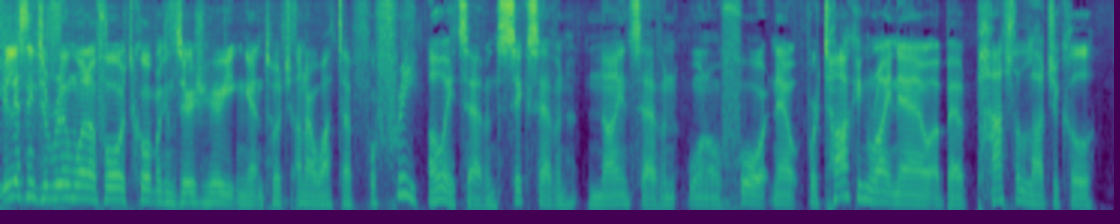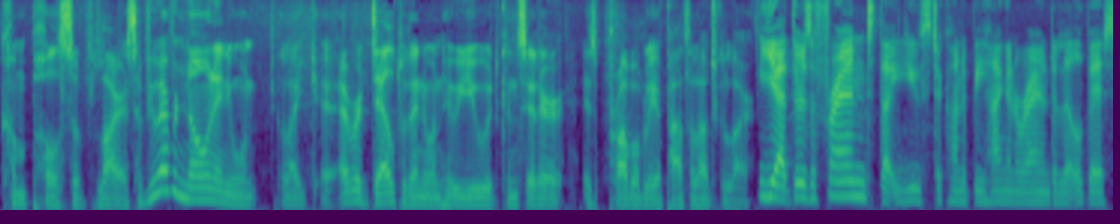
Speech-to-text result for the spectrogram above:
You're listening to Room 104. It's Cormac and Saoirse here. You can get in touch on our WhatsApp for free 087 67 Now, we're talking right now about pathological compulsive liars. Have you ever known anyone, like, ever dealt with anyone who you would consider is probably a pathological liar? Yeah, there's a friend that used to kind of be hanging around a little bit.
